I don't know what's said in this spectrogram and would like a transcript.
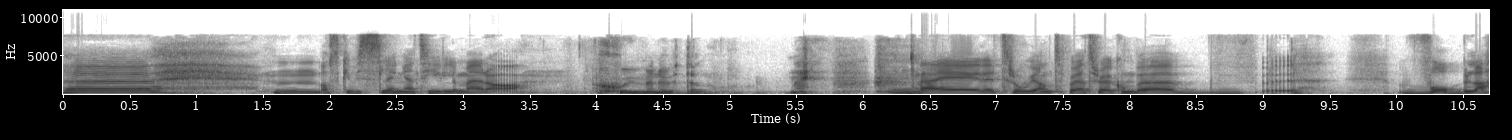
Eh, hmm, vad ska vi slänga till med då? Sju minuter. Nej. Nej, det tror jag inte på. Jag tror jag kommer börja wobbla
